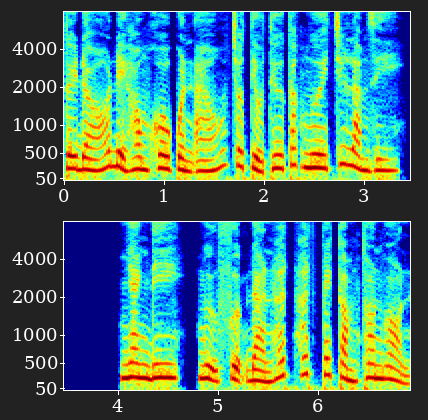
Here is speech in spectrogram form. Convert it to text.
Tới đó để hong khô quần áo cho tiểu thư các ngươi chứ làm gì? Nhanh đi, ngự phượng đàn hất hất cái cằm thon gọn,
